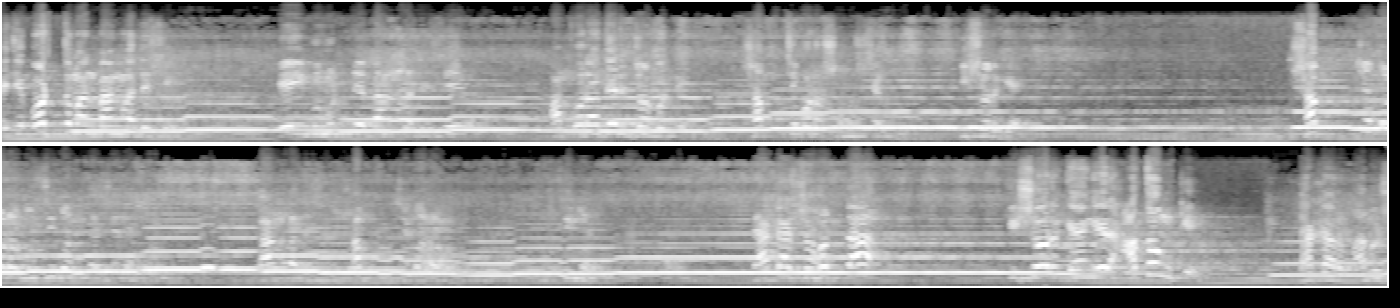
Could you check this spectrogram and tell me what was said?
এই যে বর্তমান বাংলাদেশে, এই মুহূর্তে বাংলাদেশে অপরাধের জগতে সবচেয়ে বড় সমস্যা কিশোর গ্যাং সবচেয়ে বড় মুসিবত বাংলাদেশের সবচেয়ে বড় মুসিবত। ঢাকা শহরটা কিশোর গ্যাংয়ের আতঙ্কে ঢাকার মানুষ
